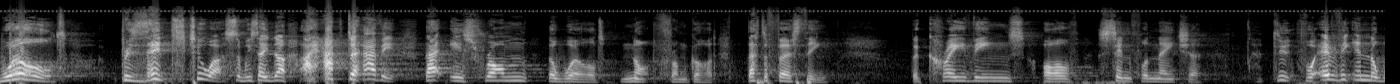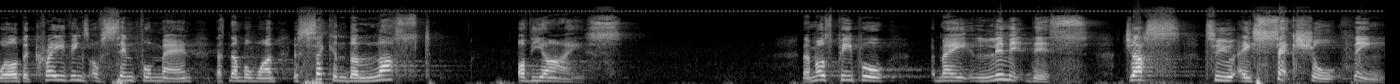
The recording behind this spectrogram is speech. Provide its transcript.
world presents to us. And we say, No, I have to have it. That is from the world, not from God. That's the first thing. The cravings of sinful nature. For everything in the world, the cravings of sinful man, that's number one. The second, the lust of the eyes. Now, most people may limit this just to a sexual thing,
